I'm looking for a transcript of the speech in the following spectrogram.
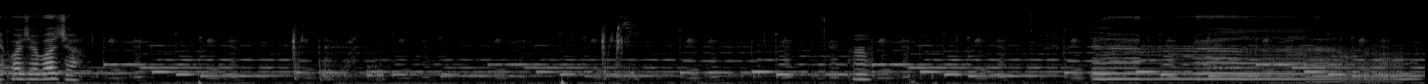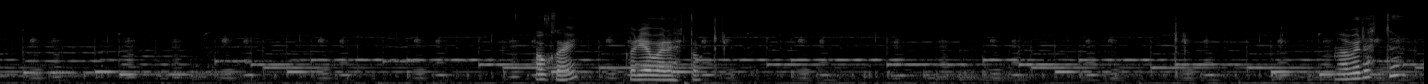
Cole, vaya, vaya. Ah. Eh, quería ver esto. A ver este.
